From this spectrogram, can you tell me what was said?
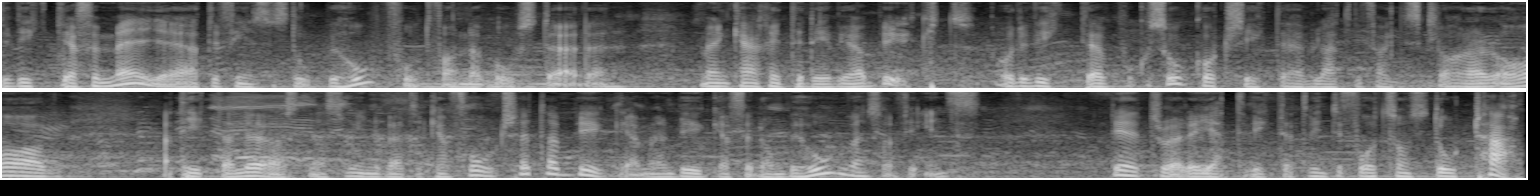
det viktiga för mig är att det finns ett stort behov fortfarande av bostäder men kanske inte det vi har byggt. Och det viktiga på så kort sikt är väl att vi faktiskt klarar av att hitta lösningar som innebär att vi kan fortsätta bygga men bygga för de behoven som finns. Det tror jag är jätteviktigt, att vi inte får ett sådant stort tapp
